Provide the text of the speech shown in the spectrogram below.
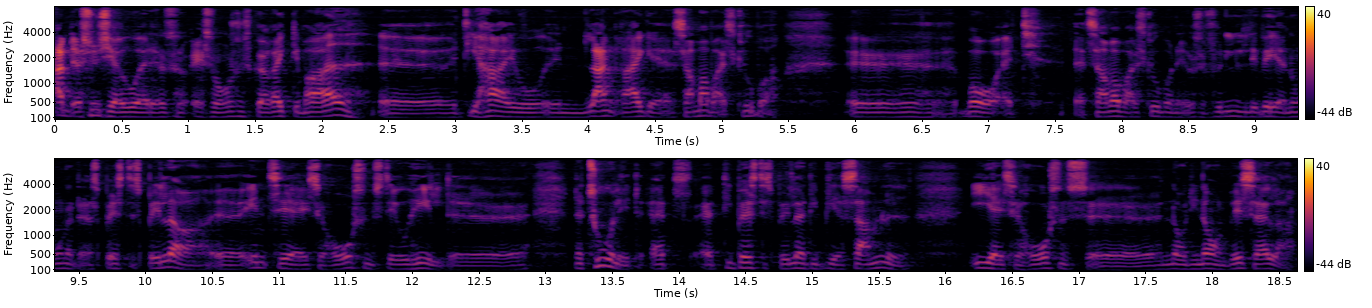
Jamen, der synes jeg jo, at AC Horsens gør rigtig meget. Øh, de har jo en lang række af samarbejdsklubber, øh, hvor at, at samarbejdsklubberne jo selvfølgelig leverer nogle af deres bedste spillere øh, ind til AC Horsens. Det er jo helt øh, naturligt, at, at de bedste spillere de bliver samlet i AC Horsens, øh, når de når en vis alder.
